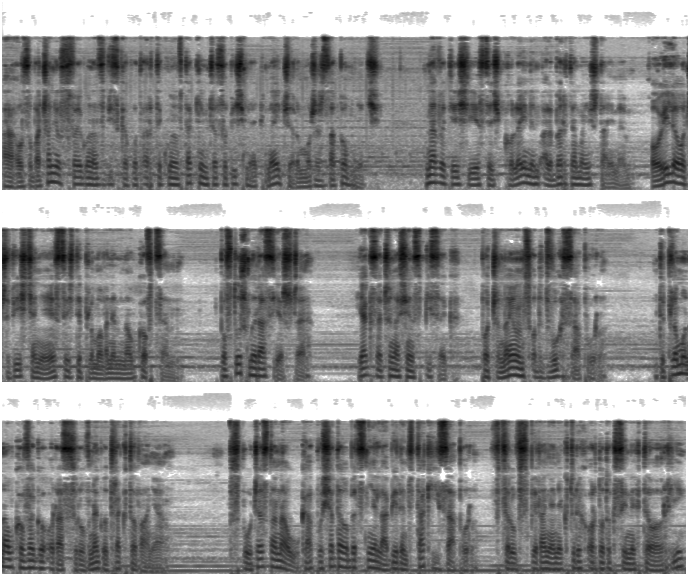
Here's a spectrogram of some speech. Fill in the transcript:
a o zobaczeniu swojego nazwiska pod artykułem w takim czasopiśmie jak Nature możesz zapomnieć nawet jeśli jesteś kolejnym Albertem Einsteinem, o ile oczywiście nie jesteś dyplomowanym naukowcem. Powtórzmy raz jeszcze, jak zaczyna się spisek, poczynając od dwóch zapór dyplomu naukowego oraz równego traktowania. Współczesna nauka posiada obecnie labirynt takich zapór w celu wspierania niektórych ortodoksyjnych teorii,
